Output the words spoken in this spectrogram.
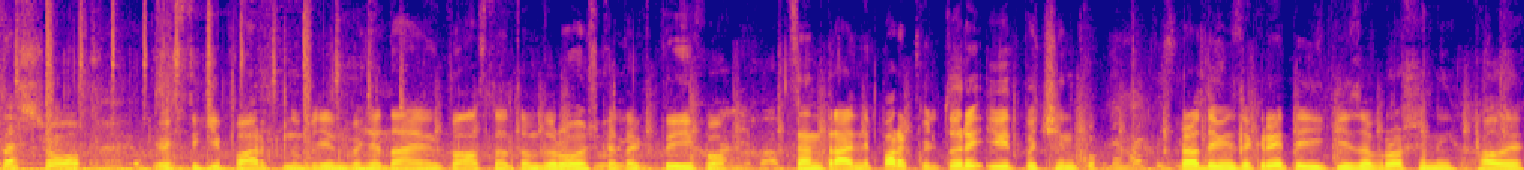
Та що? І ось такий парк, ну блін, виглядає він класно, там дорожка, так тихо. Центральний парк культури і відпочинку. Правда, він закритий, який заброшений, але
